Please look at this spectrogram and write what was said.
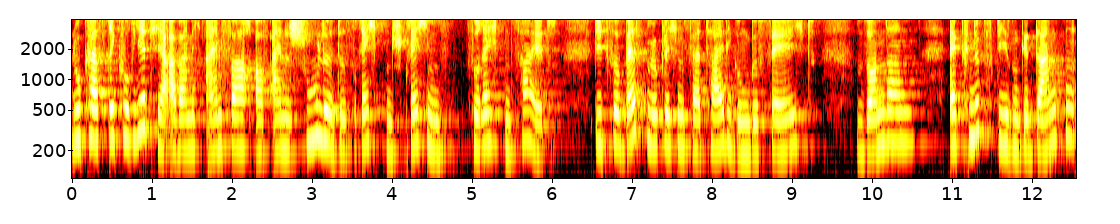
Lukas rekurriert hier aber nicht einfach auf eine Schule des rechten Sprechens zur rechten Zeit, die zur bestmöglichen Verteidigung befähigt, sondern er knüpft diesen Gedanken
